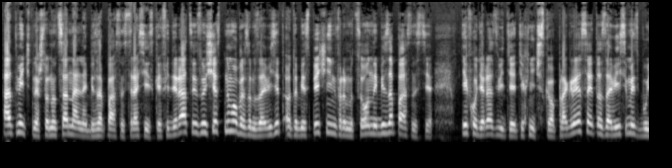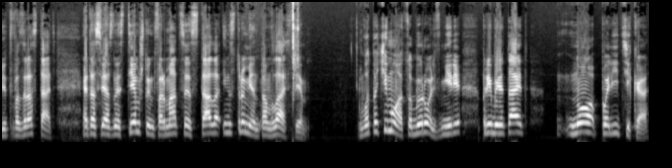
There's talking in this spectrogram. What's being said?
отмечено, что национальная безопасность Российской Федерации существенным образом зависит от обеспечения информационной безопасности, и в ходе развития технического прогресса эта зависимость будет возрастать. Это связано с тем, что информация стала инструментом власти. Вот почему особую роль в мире приобретает но политика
